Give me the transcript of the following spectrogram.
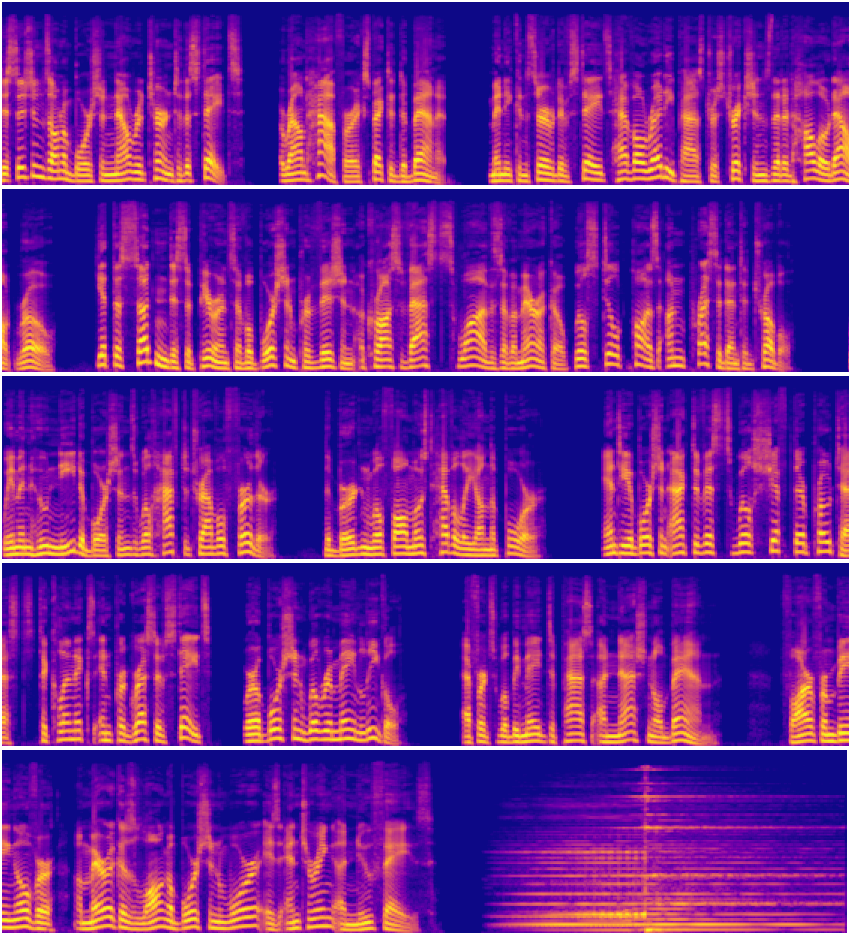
Decisions on abortion now return to the states. Around half are expected to ban it. Many conservative states have already passed restrictions that had hollowed out Roe. Yet the sudden disappearance of abortion provision across vast swaths of America will still cause unprecedented trouble. Women who need abortions will have to travel further. The burden will fall most heavily on the poor. Anti abortion activists will shift their protests to clinics in progressive states where abortion will remain legal. Efforts will be made to pass a national ban. Far from being over, America's long abortion war is entering a new phase.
